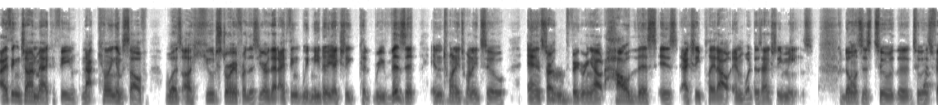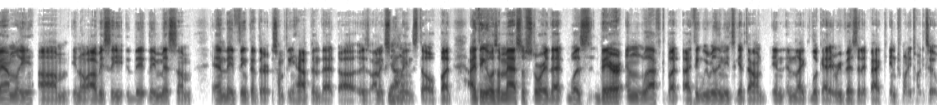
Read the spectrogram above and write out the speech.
I think John McAfee not killing himself was a huge story for this year that I think we need to actually could revisit in 2022 and start mm. figuring out how this is actually played out and what this actually means. Condolences to the to his family. Um, you know, obviously they, they miss him and they think that there something happened that uh, is unexplained yeah. still. But I think it was a massive story that was there and left. But I think we really need to get down and, and like look at it, revisit it back in 2022.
